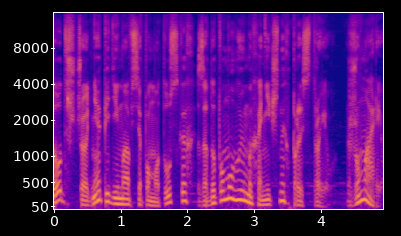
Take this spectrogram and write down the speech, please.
Тод щодня підіймався по мотузках за допомогою механічних пристроїв жумарів.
